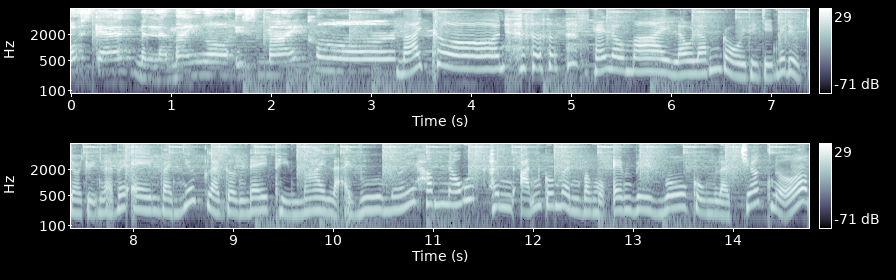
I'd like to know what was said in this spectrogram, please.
Podcast mình là Mai Ngô It's Michael. Michael. Hello Mai. Lâu lắm rồi thì chị mới được trò chuyện lại với em. Và nhất là gần đây thì Mai lại vừa mới hâm nóng hình ảnh của mình bằng một MV vô cùng là chất nữa.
